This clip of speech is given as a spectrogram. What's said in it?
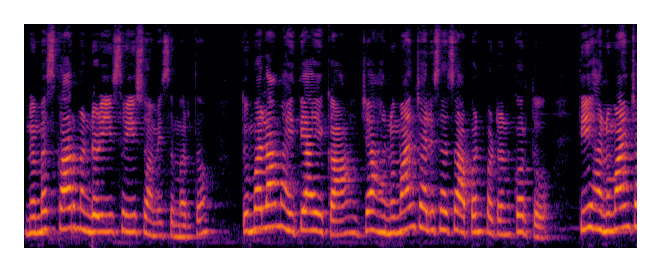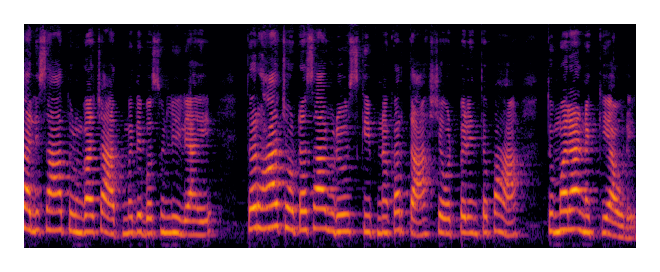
नमस्कार मंडळी श्री स्वामी समर्थ. तुम्हाला माहिती आहे का ज्या हनुमान चालिसाचं आपण पठण करतो ती हनुमान चालिसा तुरुंगाच्या आतमध्ये बसून लिहिली आहे. तर हा छोटासा व्हिडिओ स्किप न करता शेवटपर्यंत पहा तुम्हाला नक्की आवडेल.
